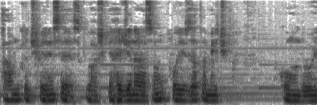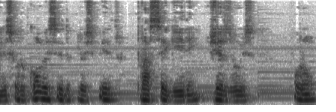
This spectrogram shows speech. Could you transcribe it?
a única diferença é essa, que eu acho que a regeneração foi exatamente quando eles foram convencidos pelo Espírito para seguirem Jesus, foram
